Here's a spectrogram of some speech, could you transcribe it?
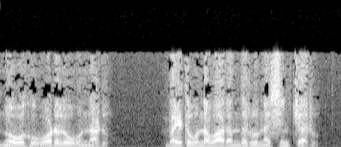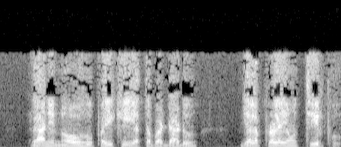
నోవహు ఓడలో ఉన్నాడు. బయట ఉన్న వారందరూ నశించారు. గాని నోవహు పైకి ఎత్తబడ్డాడు. జలప్రళయం తీర్పు.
